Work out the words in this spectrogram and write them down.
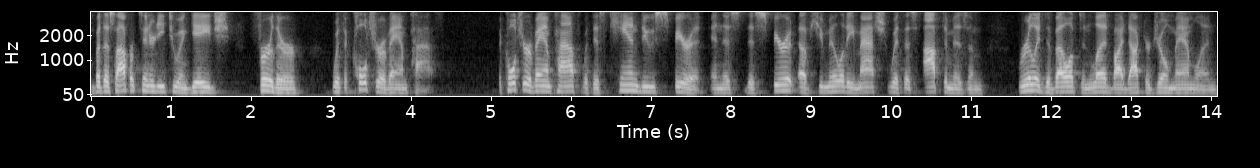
but this opportunity to engage further with the culture of AMPATH the culture of AMPATH with this can do spirit and this, this spirit of humility matched with this optimism, really developed and led by Dr. Joe Mamlin,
